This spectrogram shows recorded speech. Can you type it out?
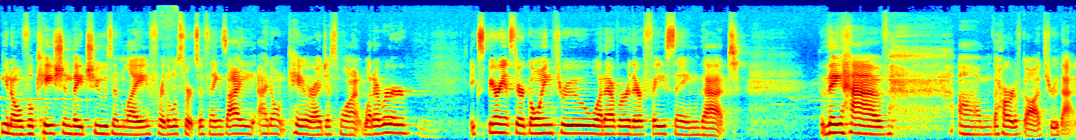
you know vocation they choose in life or those sorts of things i i don't care i just want whatever experience they're going through whatever they're facing that they have um, the heart of god through that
